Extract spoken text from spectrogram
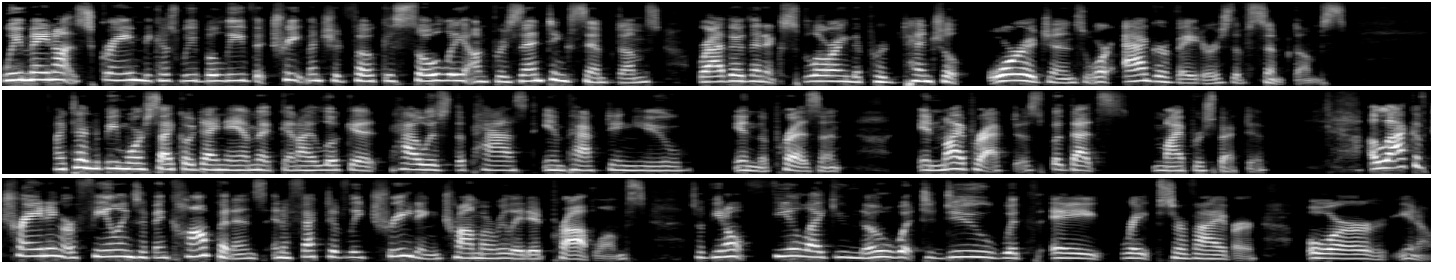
We may not screen because we believe that treatment should focus solely on presenting symptoms rather than exploring the potential origins or aggravators of symptoms i tend to be more psychodynamic and i look at how is the past impacting you in the present in my practice but that's my perspective. A lack of training or feelings of incompetence in effectively treating trauma related problems. So if you don't feel like you know what to do with a rape survivor or you know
